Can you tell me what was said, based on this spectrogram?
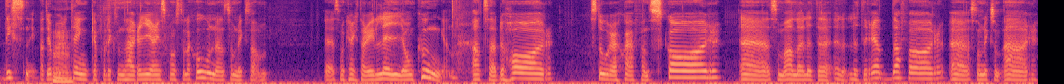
Disney, att jag började Mm. tänka på liksom den här regeringskonstellationen som liksom eh, som karaktär i Lejonkungen. Att så här, du har stora chefen Skar eh, som alla är lite, är lite rädda för. Eh, som liksom är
